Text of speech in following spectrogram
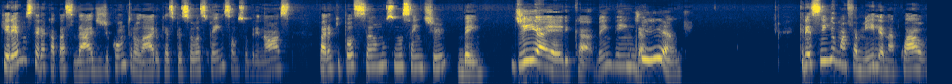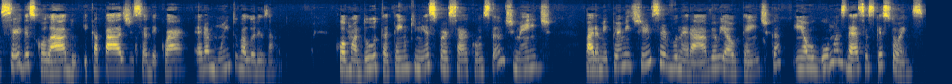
Queremos ter a capacidade de controlar o que as pessoas pensam sobre nós para que possamos nos sentir bem. Dia, Érica! Bem-vinda! Dia! Cresci em uma família na qual ser descolado e capaz de se adequar era muito valorizado. Como adulta, tenho que me esforçar constantemente para me permitir ser vulnerável e autêntica em algumas dessas questões.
